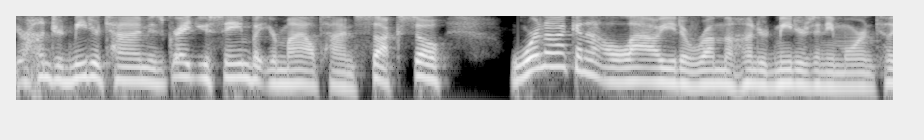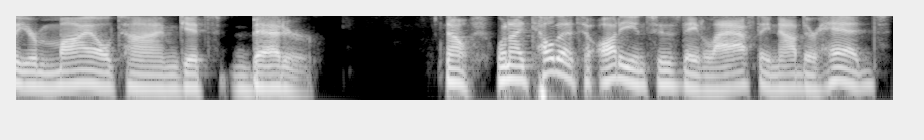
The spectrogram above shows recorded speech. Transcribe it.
your 100 meter time is great, Usain, but your mile time sucks. So we're not going to allow you to run the 100 meters anymore until your mile time gets better. Now, when I tell that to audiences, they laugh, they nod their heads.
